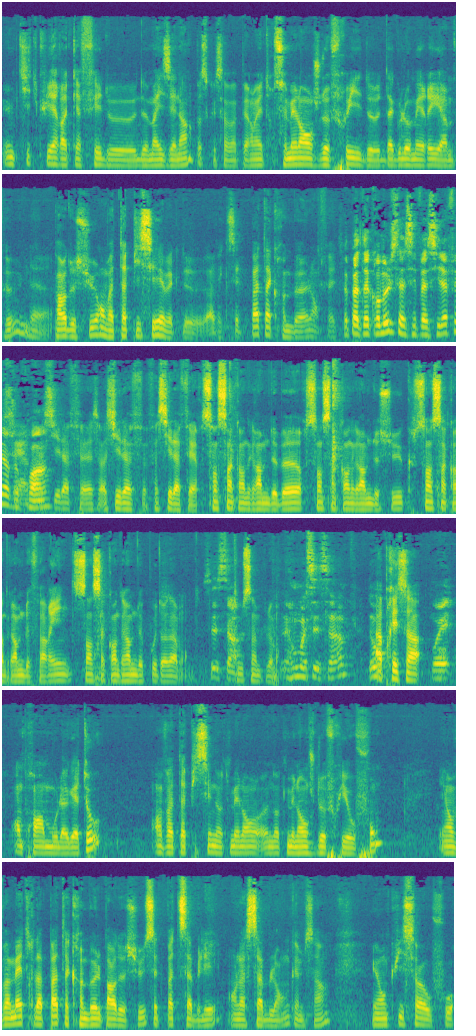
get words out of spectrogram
une petite cuillère à café de, maïzena parce que ça va permettre ce mélange de fruits d'agglomérer un peu. Par-dessus, on va tapisser avec, avec cette pâte à crumble en fait. La pâte à crumble, c'est assez facile à faire, je crois. Hein. Facile, à faire, facile, à, facile à faire. 150 g de beurre, 150 g de sucre, 150 g de farine, 150 g de poudre d'amande. C'est ça. Tout simplement. Moi, c'est simple. Après ça, on prend un moule à gâteau, on va tapisser notre mélange, notre mélange de fruits au fond et on va mettre la pâte à crumble par-dessus, cette pâte sablée, en la sablant comme ça, et on cuit ça au four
